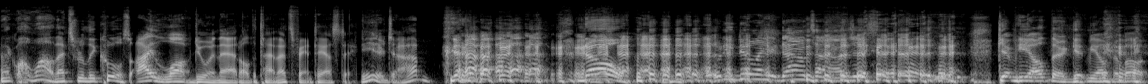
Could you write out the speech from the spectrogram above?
And like, oh, wow, that's really cool. So I love doing that all the time. That's fantastic. You need a job? No, What are you doing on your downtime? Just get me out there. Get me out and about.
